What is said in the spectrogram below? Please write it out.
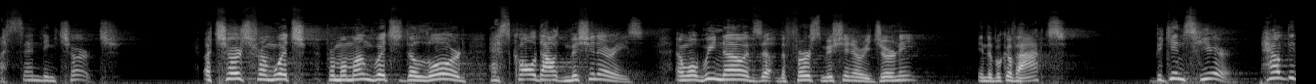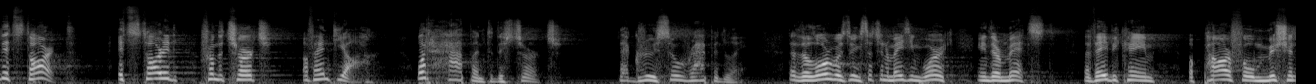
ascending church. A church from which, from among which the Lord has called out missionaries. And what we know is that the first missionary journey in the book of Acts begins here. How did it start? It started from the church of Antioch. What happened to this church that grew so rapidly? That the Lord was doing such an amazing work in their midst, that they became a powerful mission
